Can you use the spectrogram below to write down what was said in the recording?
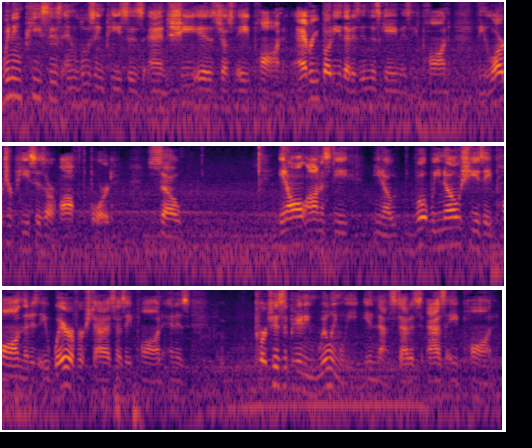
winning pieces and losing pieces and she is just a pawn. Everybody that is in this game is a pawn. The larger pieces are off the board. So in all honesty, you know, what we know she is a pawn that is aware of her status as a pawn and is participating willingly in that status as a pawn.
